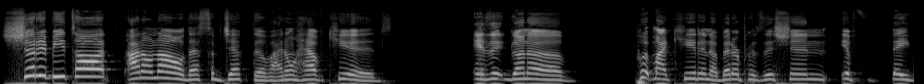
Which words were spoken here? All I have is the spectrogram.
should it be taught? I don't know. That's subjective. I don't have kids. Is it gonna put my kid in a better position if they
